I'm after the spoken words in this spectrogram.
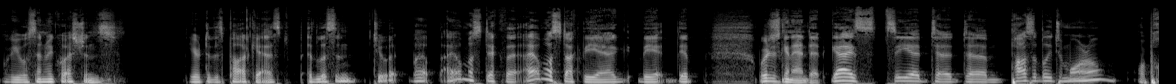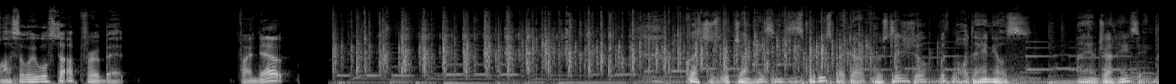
where you will send me questions here to this podcast and listen to it. Well, I almost stuck the I almost stuck the egg. The, the we're just gonna end it, guys. See you to, possibly tomorrow or possibly we'll stop for a bit. Find out. Questions with John Hastings is produced by Dark Horse Digital with Paul Daniels. I am John Hastings.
